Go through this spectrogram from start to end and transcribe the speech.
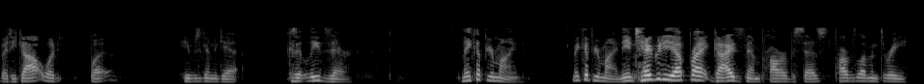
but he got what, what he was going to get because it leads there. Make up your mind. Make up your mind. The integrity of the upright guides them, Proverbs says, Proverbs 11:3.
